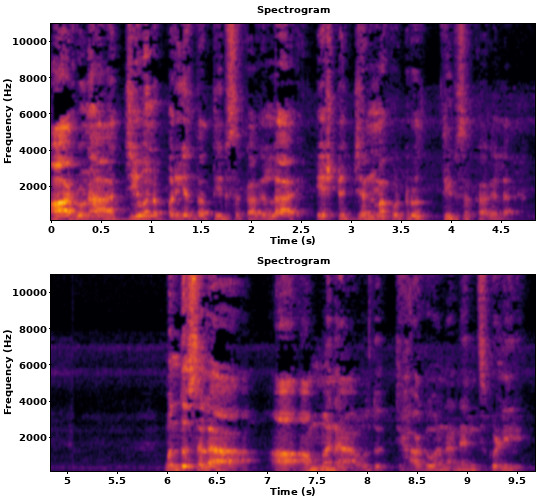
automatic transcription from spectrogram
ಆ ಋಣ ಜೀವನ ಪರ್ಯಂತ ತೀರ್ಸಕ್ಕಾಗಲ್ಲ, ಎಷ್ಟು ಜನ್ಮ ಕೊಟ್ಟರು ತೀರ್ಸಕ್ಕಾಗಲ್ಲ. ಒಂದು ಸಲ ಆ ಅಮ್ಮನ ಒಂದು ತ್ಯಾಗವನ್ನ ನೆನೆಸ್ಕೊಳ್ಳಿ.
